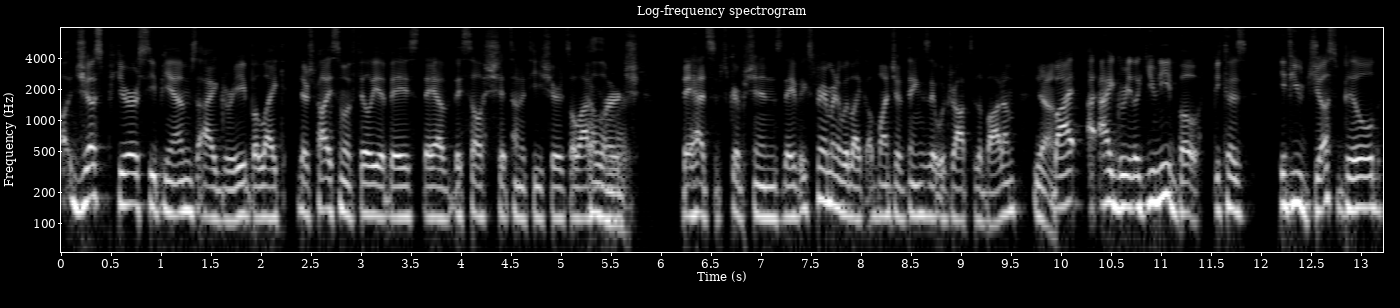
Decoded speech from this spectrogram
uh, just pure CPMS. I agree, but like there's probably some affiliate base. They have they sell a shit ton of t-shirts, a lot Hella of merch. merch. They had subscriptions. They've experimented with like a bunch of things that would drop to the bottom. Yeah. But I, I agree. Like you need both because if you just build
